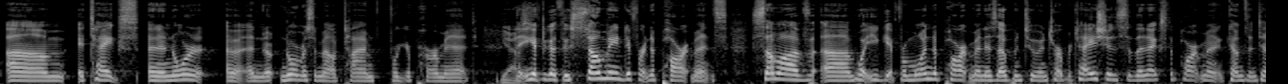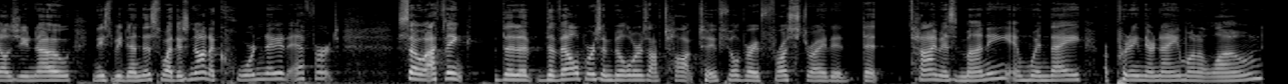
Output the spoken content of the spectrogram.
um, it takes an, enor- an enormous amount of time for your permit. Yes. That you have to go through so many different departments. Some of um, what you get from one department is open to interpretation. So the next department comes and tells you, no, it needs to be done this way. There's not a coordinated effort. So I think the developers and builders I've talked to feel very frustrated that time is money. And when they are putting their name on a loan,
